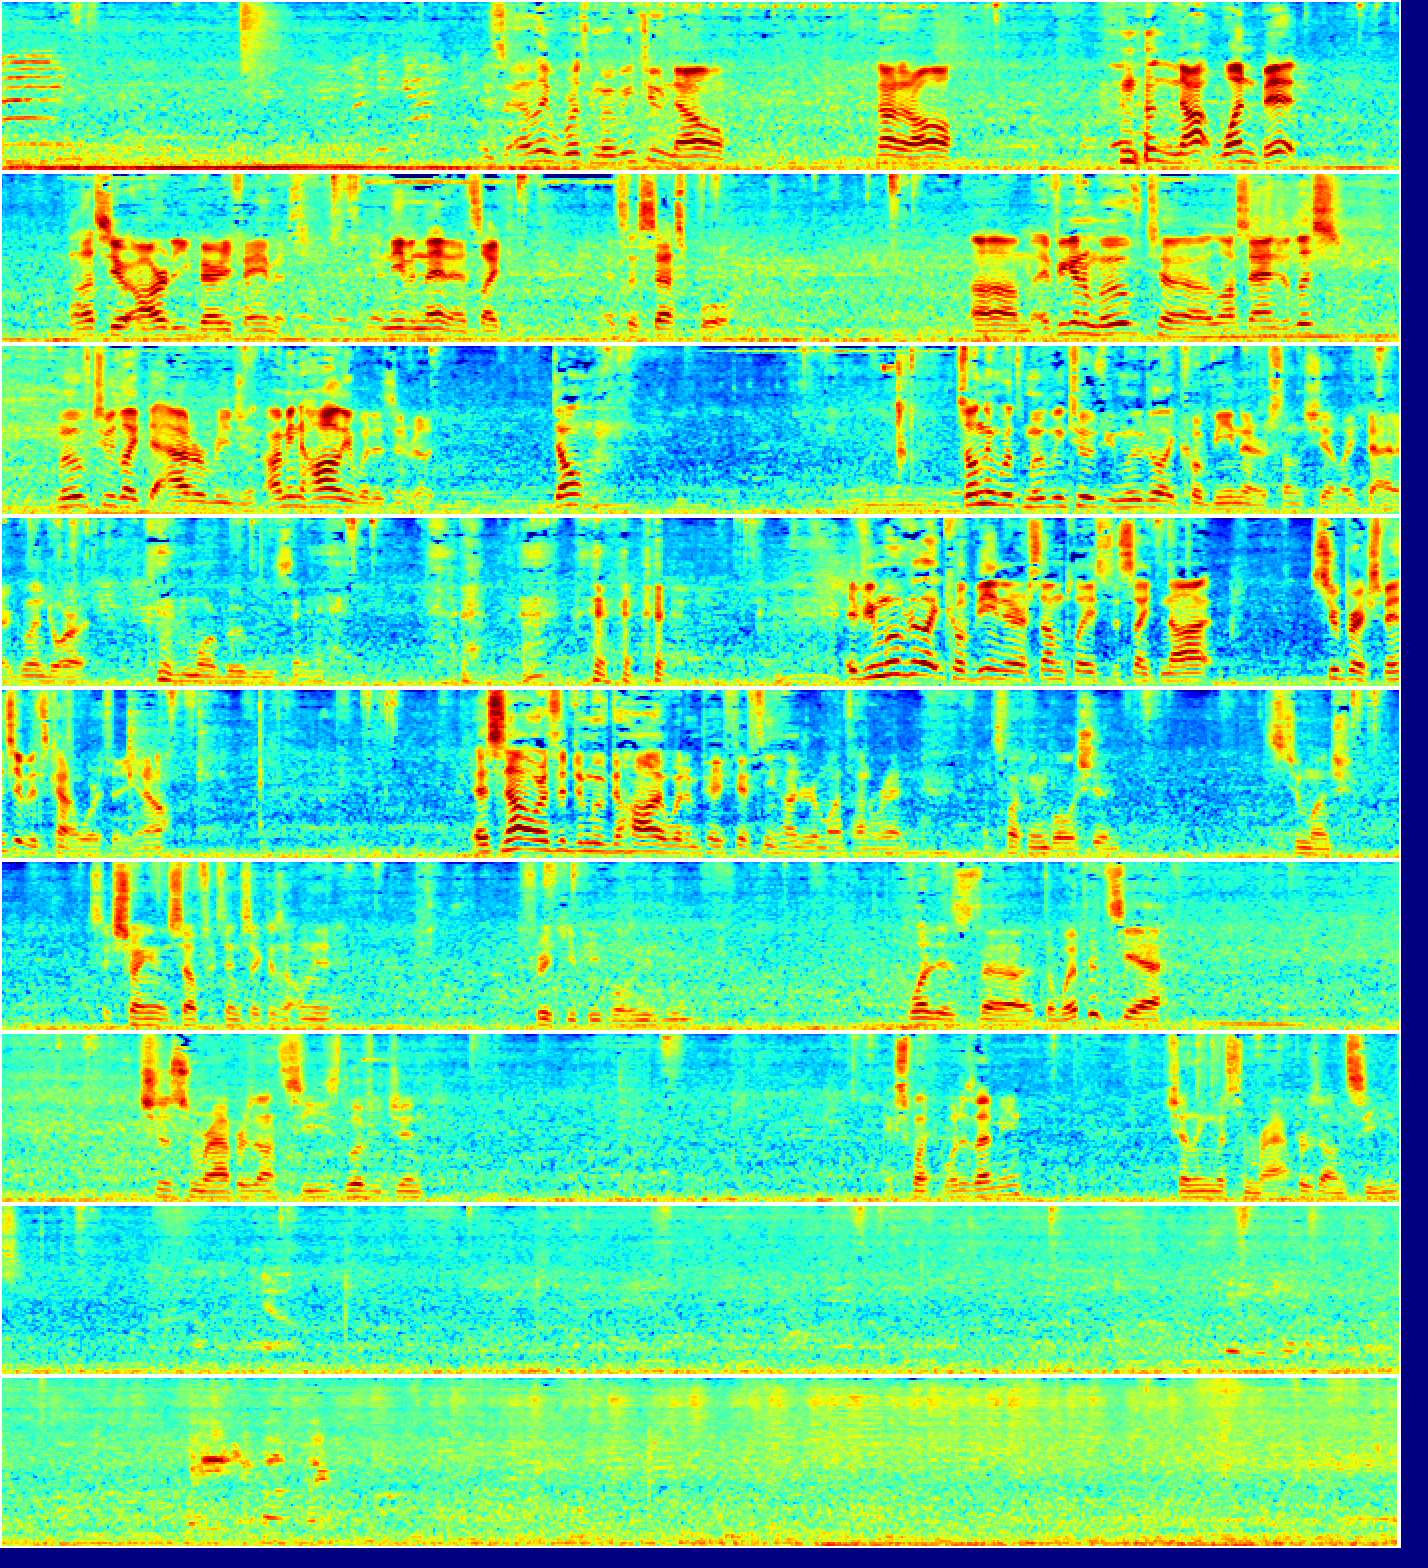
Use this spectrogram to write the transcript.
Is LA worth moving to? No. Not at all. not one bit. Unless you're already very famous. And even then, it's like, it's a cesspool. Um, if you're gonna move to Los Angeles, move to like the outer region. I mean, Hollywood isn't really. Don't. It's only worth moving to if you move to like Covina or some shit like that, or Glendora. More boobies. if you move to like Covina or some place that's like not super expensive, it's kind of worth it, you know. It's not worth it to move to Hollywood and pay fifteen hundred a month on rent. That's fucking bullshit. It's too much. It's like strangling yourself with insect because only freaky people. What is the the whippets? Yeah. Just some rappers on C's, Love You Gin. Explain. What does that mean? Chilling with some rappers on C's.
